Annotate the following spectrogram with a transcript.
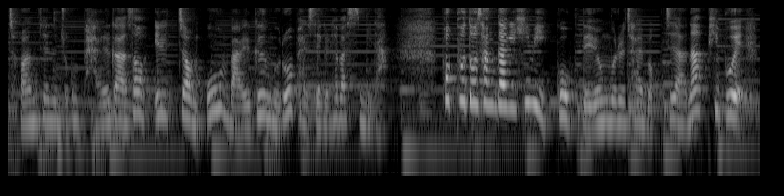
저한테는 조금 밝아서 1.5 맑음으로 발색을 해봤습니다. 퍼프도 상당히 힘이 있고 내용물을 잘 먹지 않아 피부에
